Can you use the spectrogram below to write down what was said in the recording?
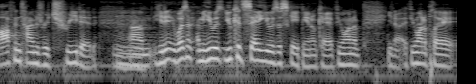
oftentimes retreated. Mm-hmm. Um, he didn't. He wasn't. I mean, he was. You could say he was escaping. Okay, if you want to, you know, if you want to play,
